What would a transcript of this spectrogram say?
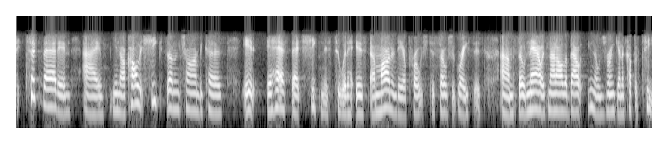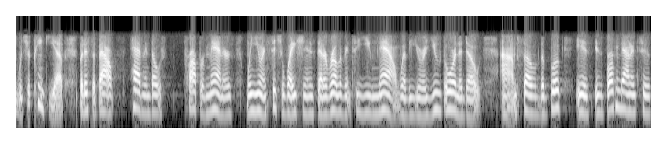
t- took that and I you know I call it chic Southern charm because it it has that chicness to it. It's a modern day approach to social graces. Um, so now it's not all about you know drinking a cup of tea with your pinky up, but it's about having those proper manners when you're in situations that are relevant to you now, whether you're a youth or an adult. Um, so the book is is broken down into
